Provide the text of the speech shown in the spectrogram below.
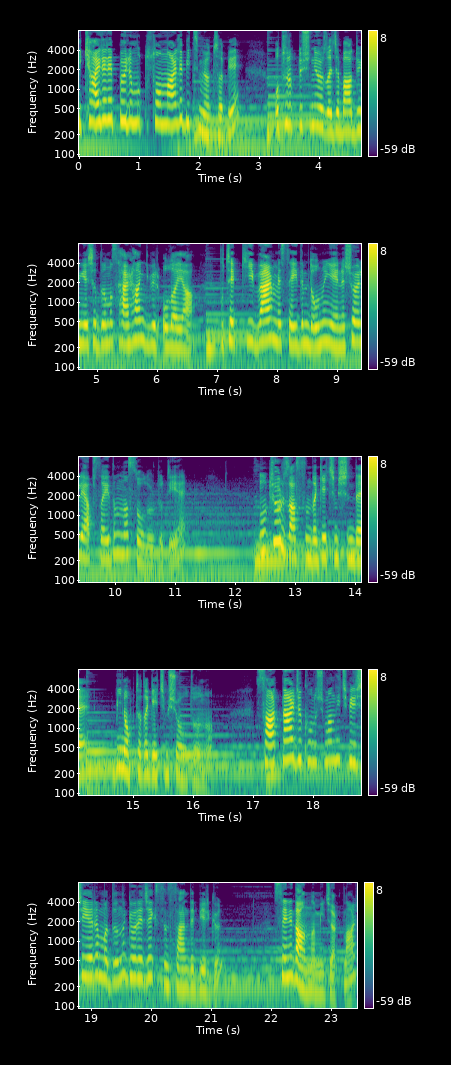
Hikayeler hep böyle mutlu sonlarla bitmiyor tabi. Oturup düşünüyoruz acaba dün yaşadığımız herhangi bir olaya bu tepkiyi vermeseydim de onun yerine şöyle yapsaydım nasıl olurdu diye. Unutuyoruz aslında geçmişinde bir noktada geçmiş olduğunu. Saatlerce konuşmanın hiçbir işe yaramadığını göreceksin sen de bir gün. Seni de anlamayacaklar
